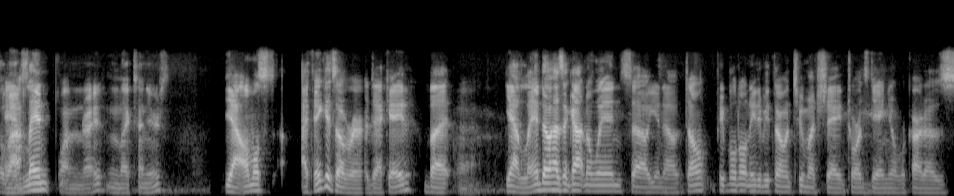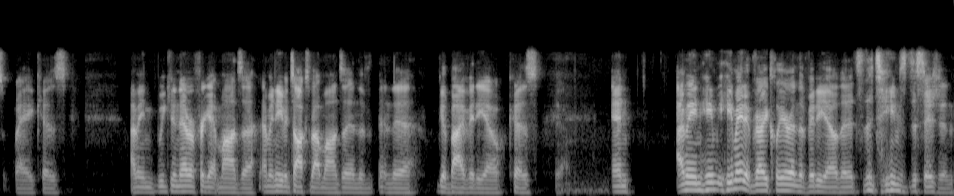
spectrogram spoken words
The and last Lan- one, right? In like ten years. yeah, almost I think it's over a decade, but Yeah. yeah, Lando hasn't gotten a win, so you know, don't people don't need to be throwing too much shade towards Daniel Ricciardo's way because, I mean, we can never forget Monza. I mean, he even talks about Monza in the in the goodbye video because, Yeah. and I mean, he he made it very clear in the video that it's the team's decision.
